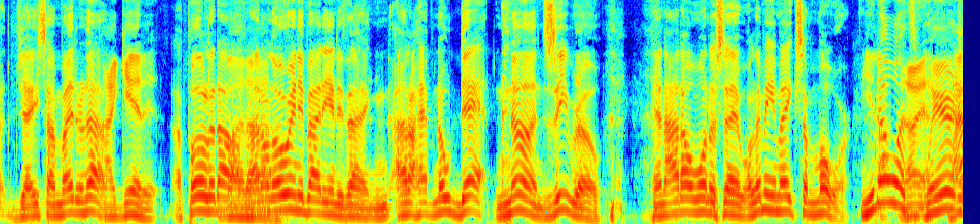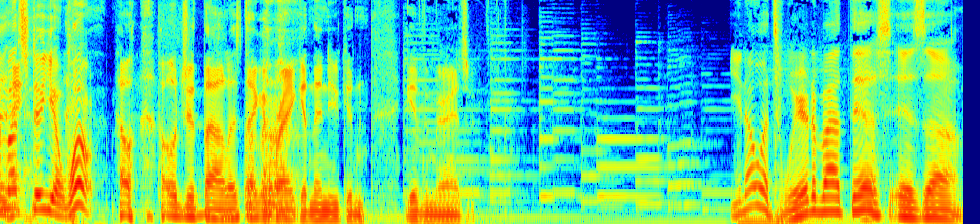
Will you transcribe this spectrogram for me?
uh, Jase. I made enough. I get it. I pulled it off. But, I don't uh, owe anybody anything. I don't have no debt, none, zero. And I don't want to say, well, let me make some more. You know what's I- weird? How much do you want? Hold, hold your thought. Let's take a break, and then you can give them your answer. You know what's weird about this is uh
